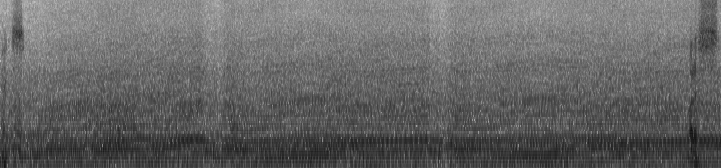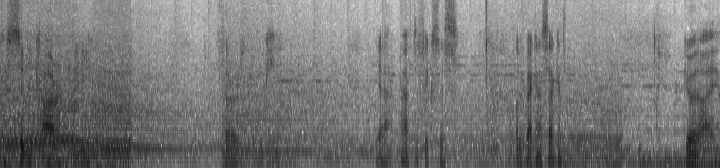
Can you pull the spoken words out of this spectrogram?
thanks. What a s- silly car, really. Third, okay. Yeah, I have to fix this. I'll be back in a second. Good, I...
